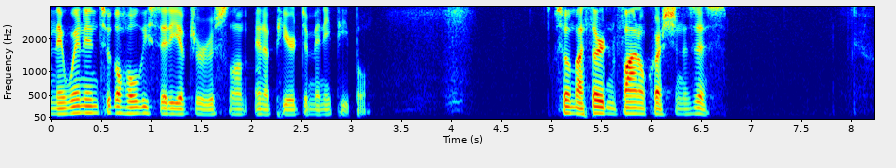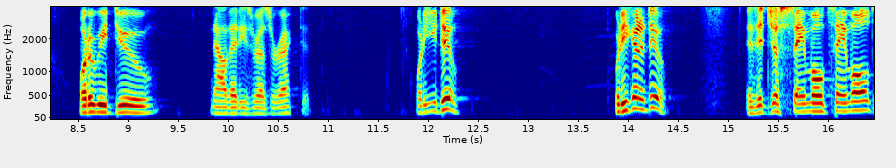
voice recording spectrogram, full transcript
and they went into the holy city of Jerusalem and appeared to many people. So, my third and final question is this What do we do now that he's resurrected? What do you do? What are you going to do? Is it just same old, same old?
